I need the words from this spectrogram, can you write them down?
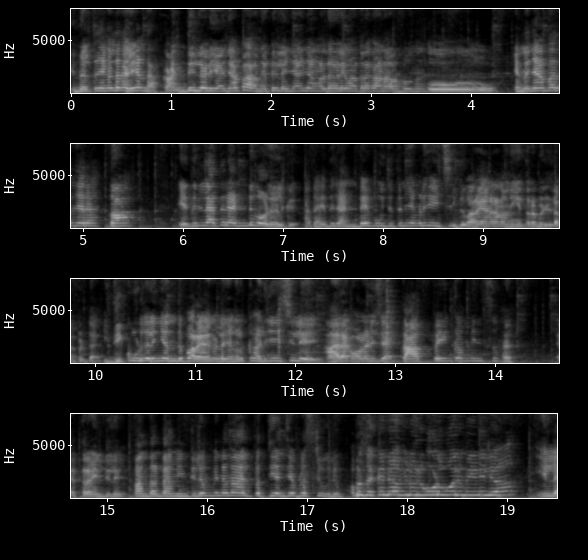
ഇന്നലത്തെ ഞങ്ങളുടെ കളി കണ്ട? കണ്ടില്ല കളിയാ ഞാൻ പറഞ്ഞിട്ടില്ല. ഞാൻ ഞങ്ങളുടെ കളി മാത്രമേ കാണാറുള്ളൂ എന്ന്. ഓ. എന്നാ ഞാൻ പറഞ്ഞുതരാം. താ. എതിരില്ലാത്ത രണ്ട് ഗോളുകൾക്ക്. അതായത് രണ്ടേ പൂജ്യത്തിന് ഞങ്ങൾ ജയിച്ചു. ഇത് പറയാനാണോ നീ ഇത്ര ബിൽഡപ്പ് ഇട്ട? ഇതിൽ കൂടുതൽ ഞാൻ എന്ത് പറയാനുള്ള ഞങ്ങൾ കളി ജയിച്ചില്ലേ? ആരാ ഗോൾ അടിച്ചേ? താപ്പയും കമ്മിൻസും. എത്ര മിനിറ്റിൽ? പന്ത്രണ്ടാം മിനിറ്റിലും പിന്നെ നാല്പത്തി അഞ്ച് പ്ലസ് ടൂലും അപ്പൊ സെക്കൻഡ് ഹാഫിൽ ഒരു ഗോൾ പോലും വീണില്ല. ഇല്ല.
